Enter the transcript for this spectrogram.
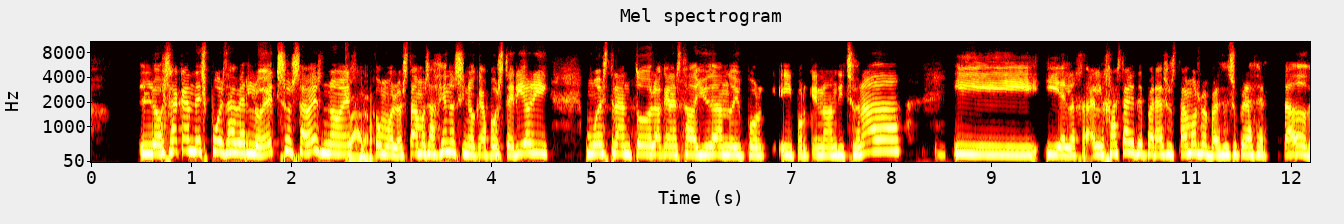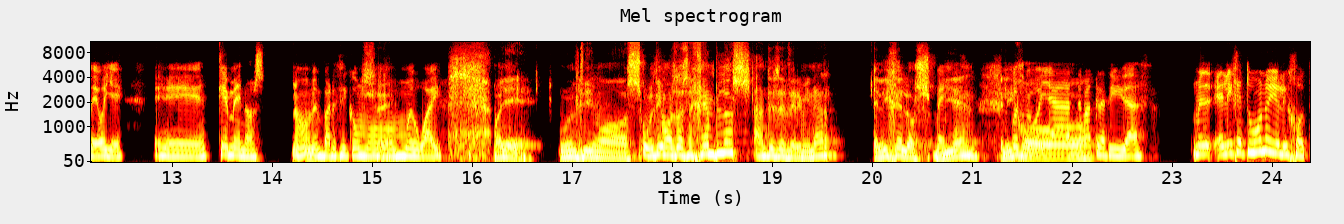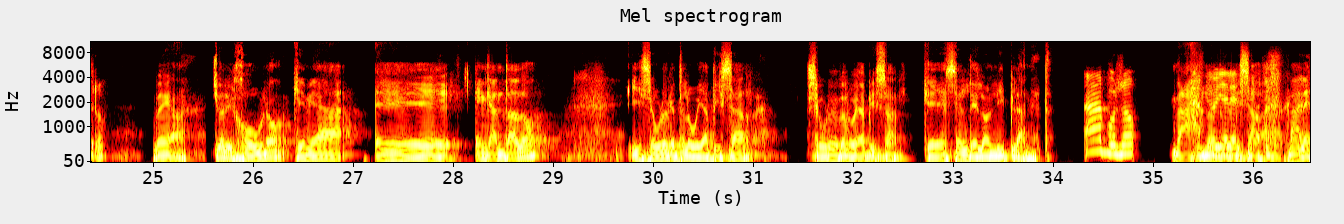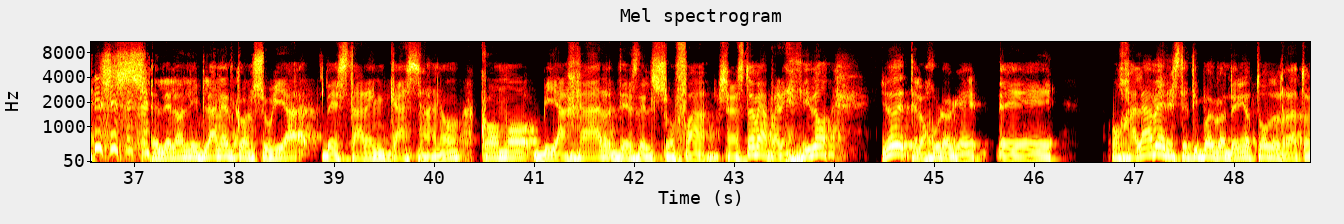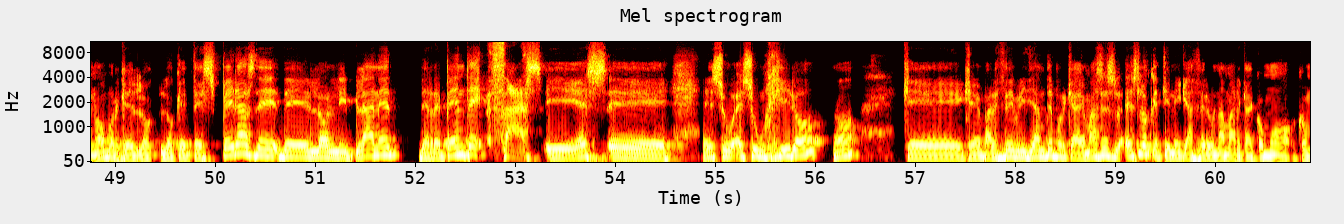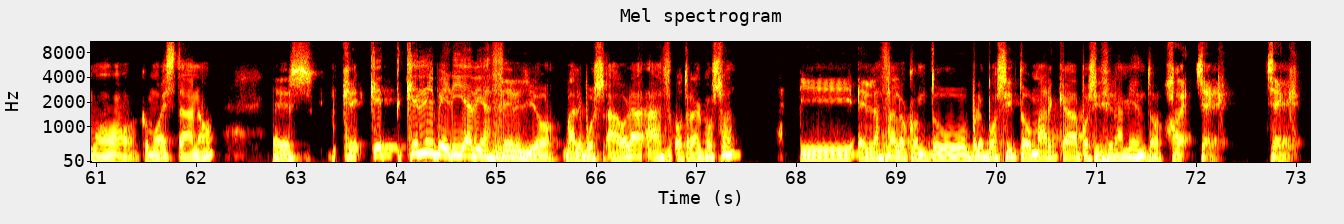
lo sacan después de haberlo hecho, ¿sabes? No es como lo estamos haciendo, sino que a posteriori muestran todo lo que han estado ayudando y por, y por qué no han dicho nada. Y, el, hashtag de para eso estamos me parece súper acertado de, oye, eh, qué menos, ¿no? Me parece como muy guay. Oye, últimos, últimos dos ejemplos antes de terminar. Elígelos bien. Elijo... Pues me voy a tema creatividad. Elige tú uno y yo elijo otro. Venga, yo elijo uno que me ha eh, encantado y seguro que te lo voy a pisar. Seguro que te lo voy a pisar. Que es el de Lonely Planet. Ah, pues no. Nah, no lo he pisado. Vale. El de Lonely Planet con su guía de estar en casa, ¿no? Cómo viajar desde el sofá. O sea, esto me ha parecido. Yo te lo juro que. Eh, ojalá ver este tipo de contenido todo el rato, ¿no? Porque lo, que te esperas de, Lonely Planet, de repente, ¡zas! Y es, eh, es, un giro, ¿no? Que, me parece brillante porque además es, lo que tiene que hacer una marca como, como, como esta, ¿no? Es, ¿qué, qué, debería de hacer yo? Vale, pues ahora haz otra cosa y enlázalo con tu propósito, marca, posicionamiento. Joder, check, check.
